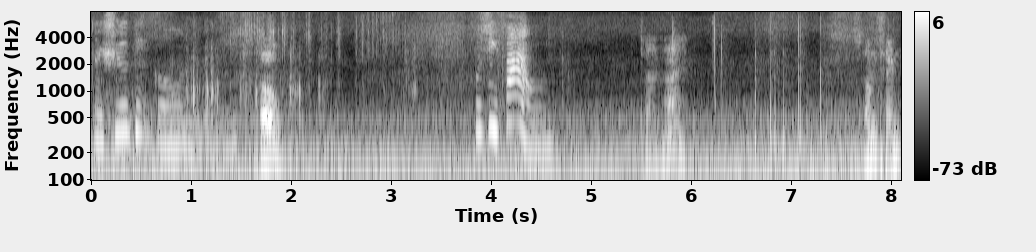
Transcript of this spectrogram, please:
They shouldn't go on the road. Oh, What's he found? don't know. Something.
